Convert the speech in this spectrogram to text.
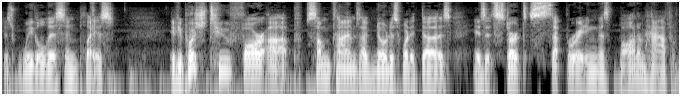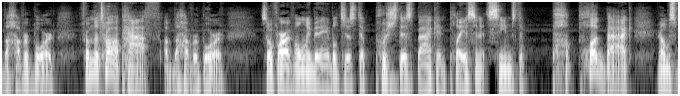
just wiggle this in place. If you push too far up, sometimes I've noticed what it does is it starts separating this bottom half of the hoverboard from the top half of the hoverboard. So far, I've only been able just to push this back in place and it seems to plug back. It almost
